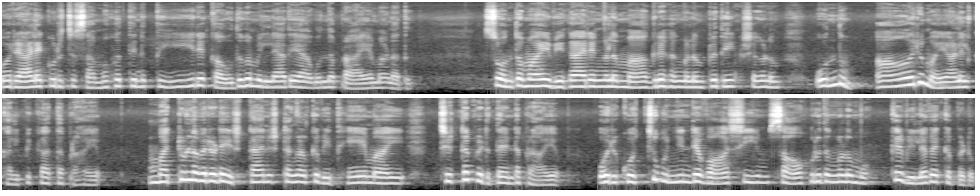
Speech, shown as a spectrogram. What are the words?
ഒരാളെക്കുറിച്ച് സമൂഹത്തിന് തീരെ കൗതുകമില്ലാതെയാകുന്ന പ്രായമാണത്. സ്വന്തമായ വികാരങ്ങളും ആഗ്രഹങ്ങളും പ്രതീക്ഷകളും ഒന്നും ആരും അയാളിൽ കൽപ്പിക്കാത്ത പ്രായം. മറ്റുള്ളവരുടെ ഇഷ്ടാനിഷ്ടങ്ങൾക്ക് വിധേയമായി ചിട്ടപ്പെടുത്തേണ്ട പ്രായം. ഒരു കൊച്ചു കുഞ്ഞിന്റെ വാശിയും സൗഹൃദങ്ങളും ഒക്കെ വിലവെക്കപ്പെടും.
